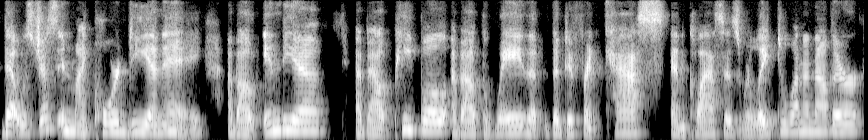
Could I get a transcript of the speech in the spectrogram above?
that was just in my core DNA about India, about people, about the way that the different castes and classes relate to one another,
